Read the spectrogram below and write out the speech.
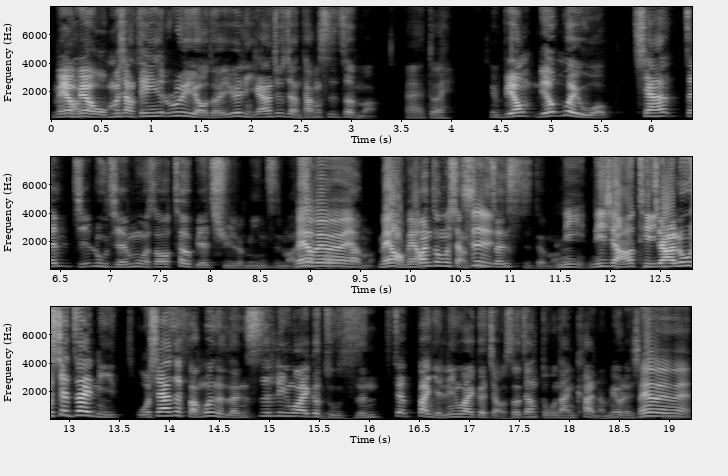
对，没有没有，我们想听 real 的，因为你刚刚就讲唐氏症嘛。哎，对，你不用不用为我现在在节录节目的时候特别取了名字嘛？没有没有没有没有没有，观众想听真实的嘛？你你想要听？假如现在你我现在在访问的人是另外一个主持人在扮演另外一个角色，这样多难看啊！没有人想听。没有没有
